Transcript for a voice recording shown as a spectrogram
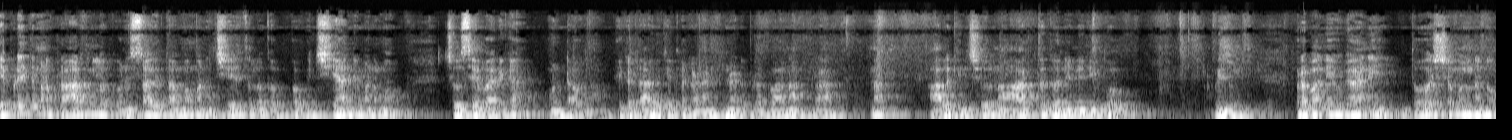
ఎప్పుడైతే మన ప్రార్థనలో కొనసాగుతామో మన జీవితంలో గొప్ప విజయాన్ని మనము చూసేవారిగా ఉంటా ఉన్నాం. ఇక్కడ దావికీర్తనగాడు అంటున్నాడు ప్రభా నా ప్రార్థన ఆలకించు నా ఆర్త ధ్వనిని నీవు విను. ప్రభా నీవు కానీ దోషములను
